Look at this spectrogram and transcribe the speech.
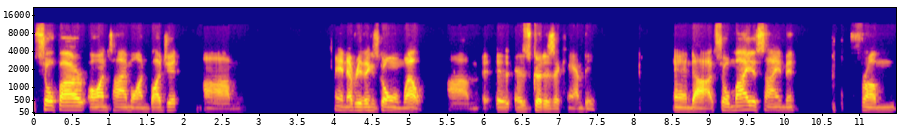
so far on time, on budget. Um, and everything's going well, um, as good as it can be. And uh, so my assignment from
